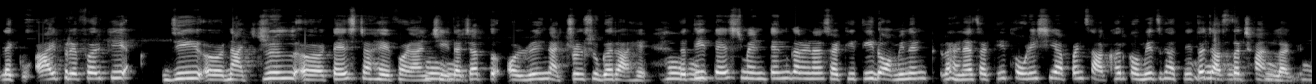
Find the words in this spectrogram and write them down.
लाईक आय प्रेफर की जी नॅचरल टेस्ट आहे फळांची हो, हो. त्याच्यात ऑलरेडी नॅचरल शुगर आहे हो, तर. ती टेस्ट मेंटेन करण्यासाठी ती डॉमिनंट राहण्यासाठी थोडीशी आपण साखर कमीच घातली तर जास्त छान लागेल.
